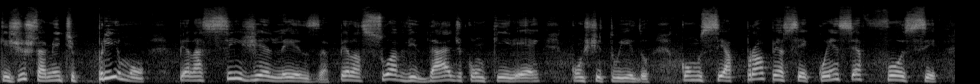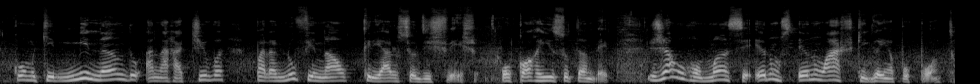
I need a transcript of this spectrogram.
que justamente primam pela singeleza, pela suavidade com que ele é constituído, como se a própria sequência fosse como que minando a narrativa para no final criar o seu desfecho. Ocorre isso também. Já o romance, eu não, eu não acho que ganha por ponto.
